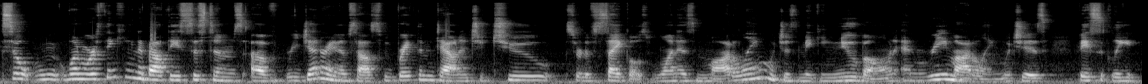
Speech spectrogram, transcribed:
so when we're thinking about these systems of regenerating themselves, we break them down into two sort of cycles. One is modeling, which is making new bone, and remodeling, which is basically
